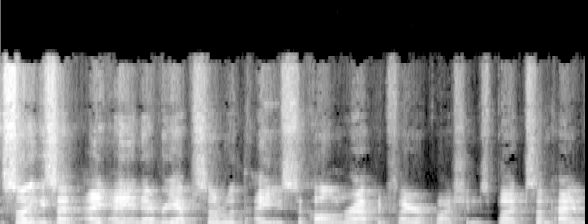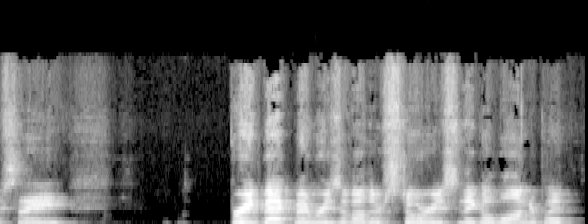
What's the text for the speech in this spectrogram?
so, like you said, I, I end every episode with I used to call them rapid fire questions, but sometimes they bring back memories of other stories and they go longer. But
